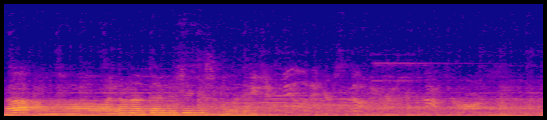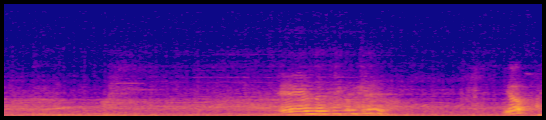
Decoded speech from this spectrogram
Uh-oh, I don't have time to drink a smoothie. And I think I'm good. Yep.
